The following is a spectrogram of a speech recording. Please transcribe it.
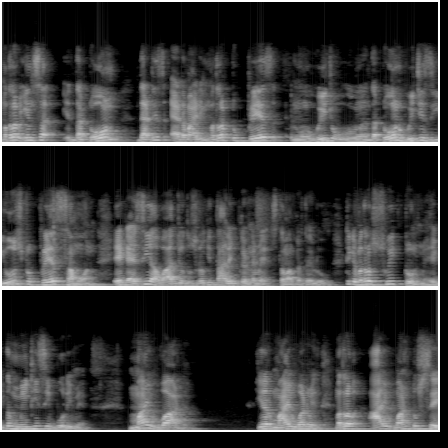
मतलब in the tone that is admiring मतलब to praise which the tone which is used to praise someone. एक ऐसी आवाज़ जो दूसरों की तारीफ़ करने में इस्तेमाल करते हैं लोग। ठीक है मतलब स्वीट टोन में, एकदम मीठी सी बोली में। My word here my word मतलब आई वॉन्ट टू से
